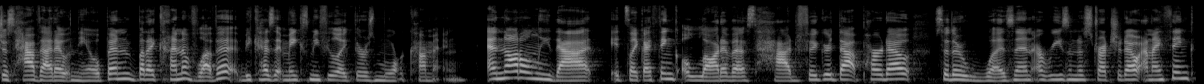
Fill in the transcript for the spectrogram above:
just have that out in the open. But I kind of love it because it makes me feel like there's more coming. And not only that, it's like I think a lot of us had figured that part out. So there wasn't a reason to stretch it out. And I think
